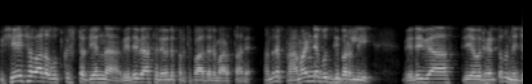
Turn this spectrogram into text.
ವಿಶೇಷವಾದ ಉತ್ಕೃಷ್ಟತೆಯನ್ನ ವೇದವ್ಯಾಸ ದೇವರು ಪ್ರತಿಪಾದನೆ ಮಾಡ್ತಾರೆ. ಅಂದ್ರೆ ಪ್ರಾಮಾಣ್ಯ ಬುದ್ಧಿ ಬರಲಿ. ವೇದವ್ಯಾಸ್ತಿಯವರು ಹೇಳ್ತಾರೆ ನಿಜ.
